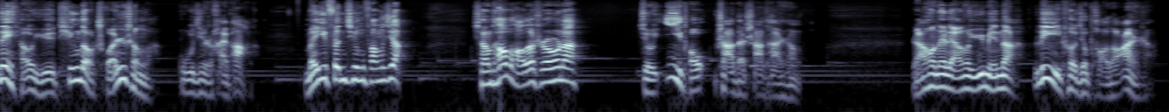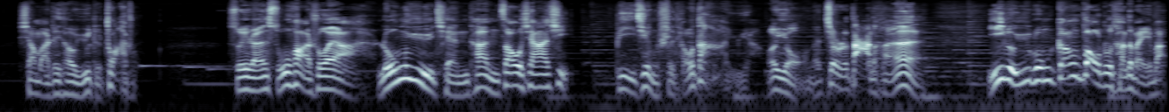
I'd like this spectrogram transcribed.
那条鱼听到船声啊，估计是害怕了，没分清方向，想逃跑的时候呢，就一头扎在沙滩上了。然后那两个渔民呢，立刻就跑到岸上，想把这条鱼给抓住。虽然俗话说呀，“龙遇浅滩遭虾戏”，毕竟是条大鱼啊。哎呦，那劲儿大的很，一个渔工刚抱住它的尾巴。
